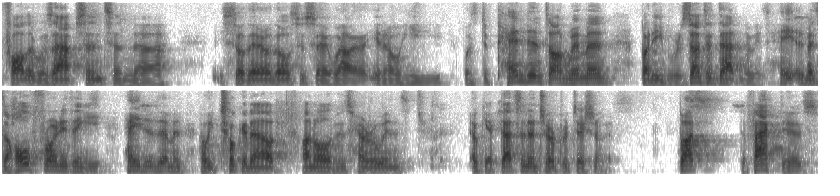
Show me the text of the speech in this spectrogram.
father was absent. And uh, so there are those who say, well, you know, he was dependent on women, but he resented that, and he's hated, it's a whole Freudian thing. He hated them and how he took it out on all of his heroines. Okay, that's an interpretation of it. But the fact is,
